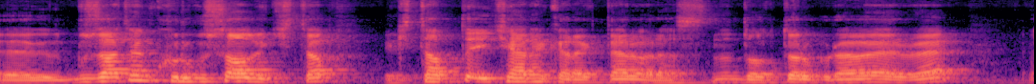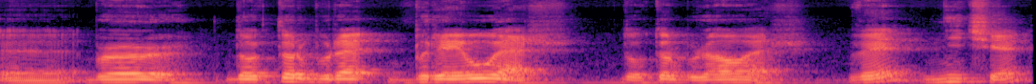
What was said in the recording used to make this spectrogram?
Ee, bu zaten kurgusal bir kitap. Kitapta iki ana karakter var aslında. Doktor Brauer ve e, Breuer. Doktor Bre- Breuer. Doktor Brauer ve Nietzsche.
